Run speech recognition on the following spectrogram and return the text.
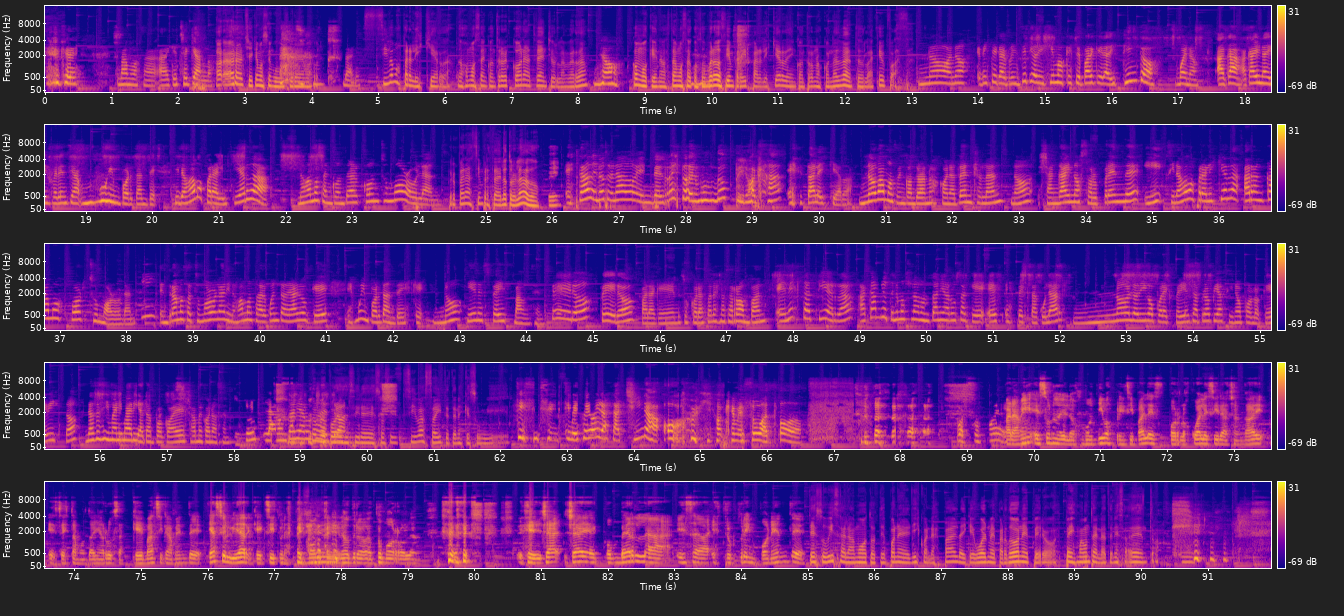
Vamos a, hay que chequearlo. Ahora, ahora chequemos en Google. Dale. Si vamos para la izquierda, nos vamos a encontrar con Adventureland, ¿verdad? No, ¿Cómo que no? Estamos acostumbrados siempre a ir para la izquierda y encontrarnos con Adventureland. ¿Qué pasa? no, no. ¿Viste que al principio dijimos que este parque era distinto? Bueno, acá, acá hay una diferencia muy importante. Si nos vamos para la izquierda, nos vamos a encontrar con Tomorrowland. Pero pará, siempre está del otro lado. Está del otro lado en, del resto del mundo, pero acá está a la izquierda. No vamos a encontrarnos con Adventureland, ¿no? Shanghai nos sorprende y si nos vamos para la izquierda, arrancamos por Tomorrowland. Y entramos a Tomorrowland y nos vamos a dar cuenta de algo que es muy importante, es que no tiene Space Mountain. Pero, pero, para que sus corazones no se rompan, en esta tierra, a cambio tenemos una montaña rusa que es espectacular. No lo digo por experiencia propia, sino por lo que he visto. No sé si me animaría tampoco, ¿eh? ya me conocen. Es la montaña rusa No me de puedes Tron. decir eso. Si, si vas ahí te tenés que subir. Sí, sí, sí, si me a ir hasta China, obvio que me suba todo. Por supuesto. Para mí es uno de los motivos principales por los cuales ir a Shanghai es esta montaña rusa, que básicamente te hace olvidar que existe una Space Mountain en otro Tomorrowland. Eh, ya ya eh, con ver la, esa estructura imponente, Te subís a la moto, te ponen el disco en la espalda y que Wall me perdone, pero Space Mountain la tenés adentro.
